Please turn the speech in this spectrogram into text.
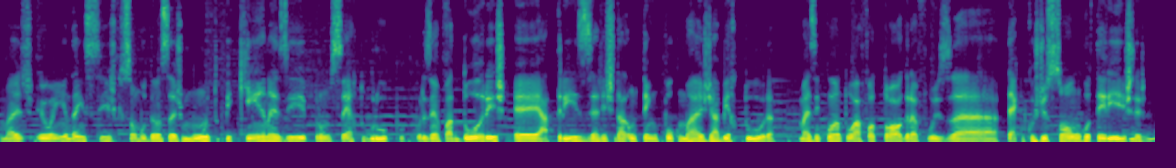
mas eu ainda insisto que são mudanças muito pequenas e para um certo grupo. Por exemplo, atores, é, atrizes, a gente dá, tem um pouco mais de abertura. Mas enquanto há fotógrafos, há técnicos de som, roteiristas, Uhum.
